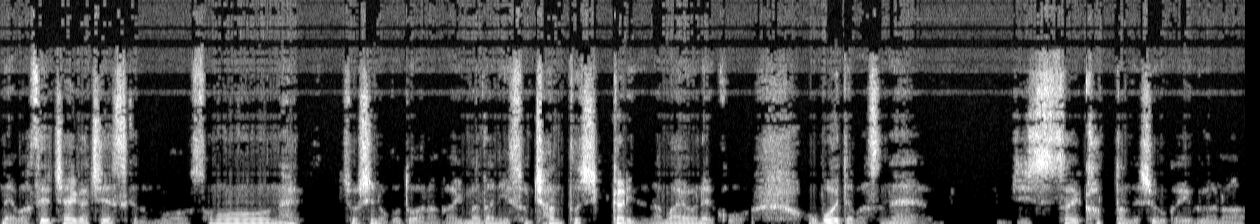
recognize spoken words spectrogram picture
ね、忘れちゃいがちですけども、そのね、女子のことはなんか未だにそちゃんとしっかり名前をね、こう、覚えてますね。実際勝ったんでしょうか、イグアナ。ね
